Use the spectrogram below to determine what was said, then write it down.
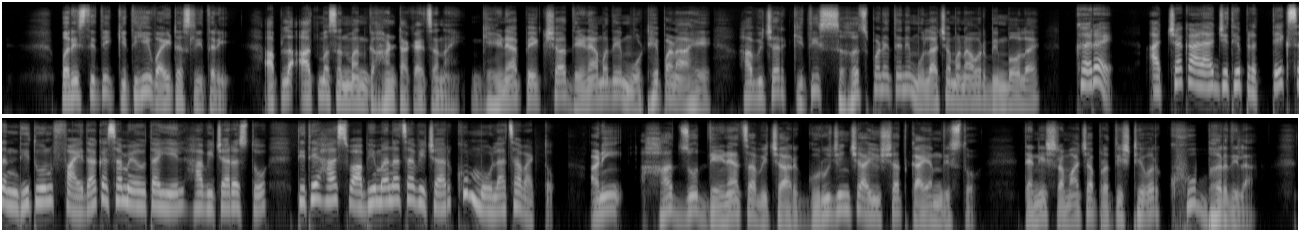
परिस्थिती कितीही वाईट असली तरी आपला आत्मसन्मान गहाण टाकायचा नाही. घेण्यापेक्षा देण्यामध्ये मोठेपणा आहे हा विचार किती सहजपणे त्याने मुलाच्या मनावर बिंबवलाय? खरंय. आजच्या काळात जिथे प्रत्येक संधीतून फायदा कसा मिळवता येईल हा विचार असतो तिथे हा स्वाभिमानाचा विचार खूप मोलाचा वाटतो. आणि हा जो देण्याचा विचार गुरुजींच्या आयुष्यात कायम दिसतो त्यांनी श्रमाच्या प्रतिष्ठेवर खूप भर दिला.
